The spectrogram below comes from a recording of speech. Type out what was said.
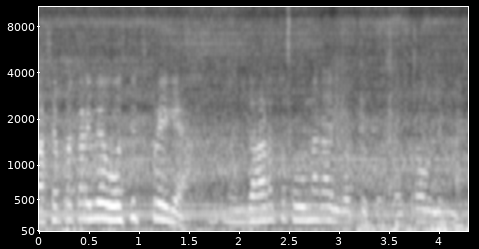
तर अशा प्रकारे व्यवस्थित स्प्रे घ्या. झाड चुकवू नका अजिबात काही प्रॉब्लेम नाही.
